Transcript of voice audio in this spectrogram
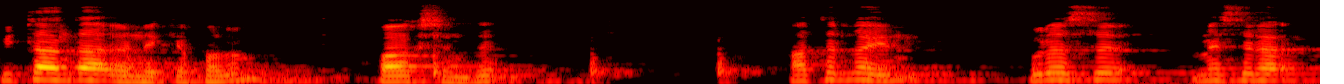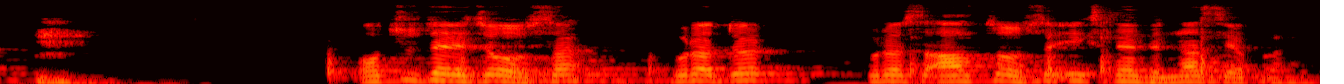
bir tane daha örnek yapalım. Bak şimdi. Hatırlayın. Burası mesela 30 derece olsa, bura 4, burası 6 olsa x nedir? Nasıl yaparım?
